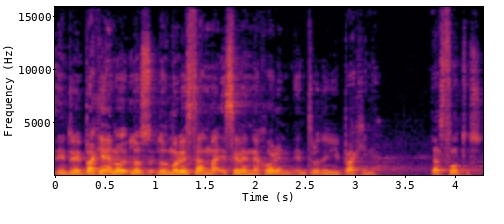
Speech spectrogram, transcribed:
Dentro de mi página, los, los muebles están, se ven mejor dentro de mi página, las fotos.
